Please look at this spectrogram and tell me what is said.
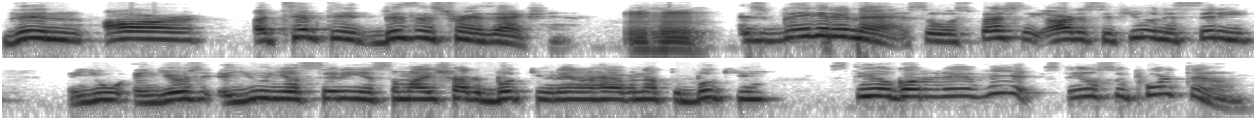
than our attempted business transaction. Mm-hmm. It's bigger than that. So especially artists, if you in the city and you and you're you in your city and somebody try to book you and they don't have enough to book you, still go to the event, still support them.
